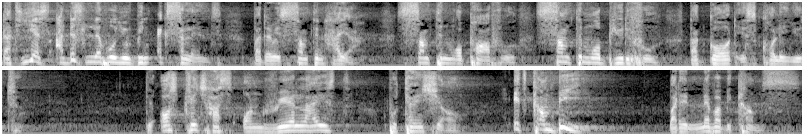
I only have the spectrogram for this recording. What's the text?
that yes, at this level you've been excellent, but there is something higher, something more powerful, something more beautiful that God is calling you to. The ostrich has unrealized potential. It can be, but it never becomes.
